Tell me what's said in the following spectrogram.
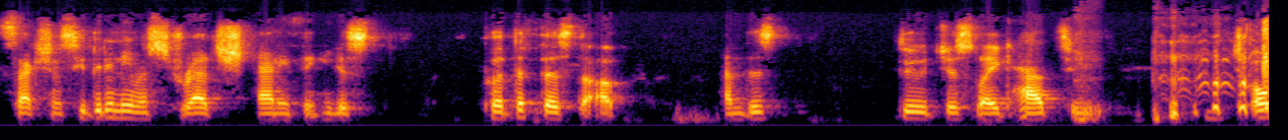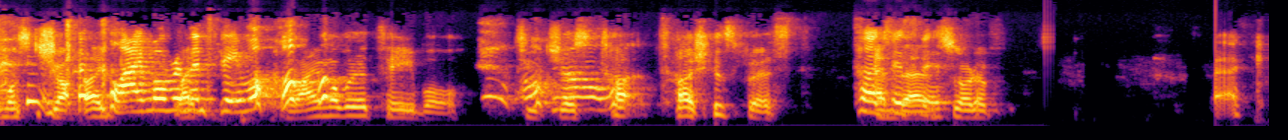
sections. He didn't even stretch anything. He just put the fist up, and this dude just like had to almost jump like Climb over like, the table. climb over the table to Oh, just no. tou- touch his fist Touch and his then fist. sort of back,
